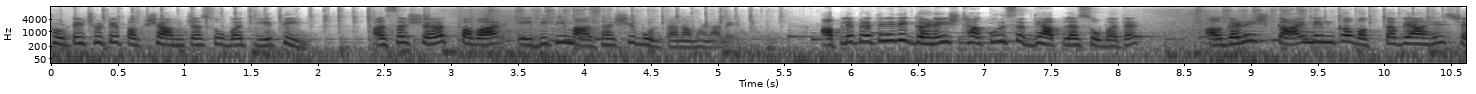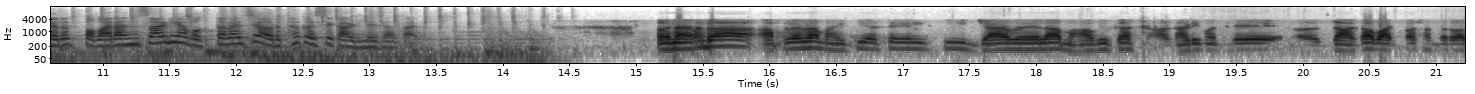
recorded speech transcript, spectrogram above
छोटे छोटे पक्ष आमच्यासोबत येतील असं शरद पवार एबीपी माझाशी बोलताना म्हणाले. आपले प्रतिनिधी गणेश ठाकूर सध्या आपल्यासोबत आहेत. गणेश काय नेमकं वक्तव्य आहे शरद पवारांचं आणि या वक्तव्याचे अर्थ कसे काढले जातात नानदा आपल्याला माहिती असेल की ज्या वेळेला महाविकास आघाडीमध्ये जागा वाटपा संदर्भात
